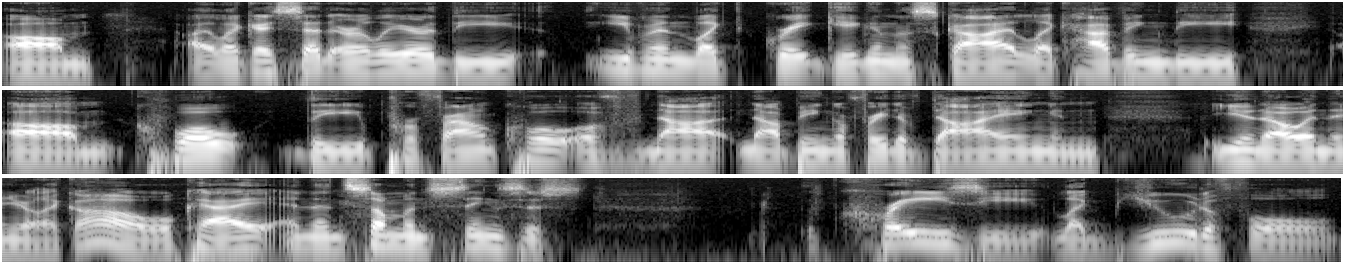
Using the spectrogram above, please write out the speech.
um, I like I said earlier, the even like Great Gig in the Sky, like having the um, quote, the profound quote of not not being afraid of dying, and you know, and then you're like, "Oh, okay," and then someone sings this crazy, like beautiful,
